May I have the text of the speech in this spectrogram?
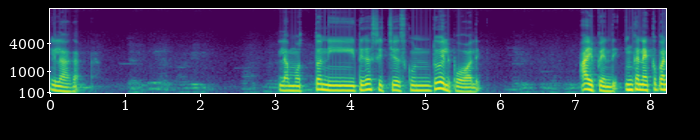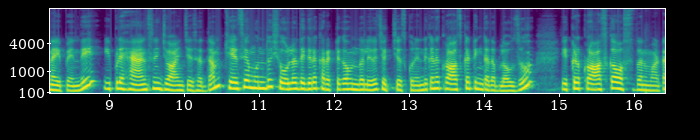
ఇలాగా. ఇలా మొత్తం నీట్గా స్టిచ్ చేసుకుంటూ వెళ్ళిపోవాలి. అయిపోయింది. ఇంకా నెక్ పని అయిపోయింది. ఇప్పుడు హ్యాండ్స్ని జాయిన్ చేసేద్దాం. చేసే ముందు షోల్డర్ దగ్గర కరెక్ట్గా ఉందో లేదో చెక్ చేసుకోండి. ఎందుకంటే క్రాస్ కటింగ్ కదా బ్లౌజు ఇక్కడ క్రాస్గా వస్తుంది అనమాట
